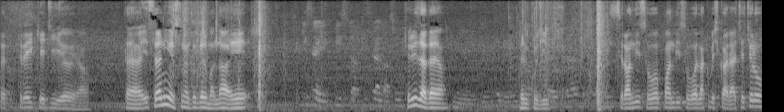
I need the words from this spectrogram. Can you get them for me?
ਤੇ 3 ਕੇਜੀ ਇਹ ਹੋਇਆ ਤਾਂ ਇਸ ਤਰ੍ਹਾਂ ਨਹੀਂ ਇਸ ਤਰ੍ਹਾਂ ਕਿ ਅਗਰ ਬੰਦਾ ਇਹ ਫਿਰ ਵੀ ਜ਼ਿਆਦਾ ਆ ਬਿਲਕੁਲ ਜੀ ਸਿਰਾਂ ਦੀ 100 ਪੰਜ ਦੀ 100 ਲੱਖ ਵਿਚਕਾਰ ਅੱਛਾ ਚਲੋ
